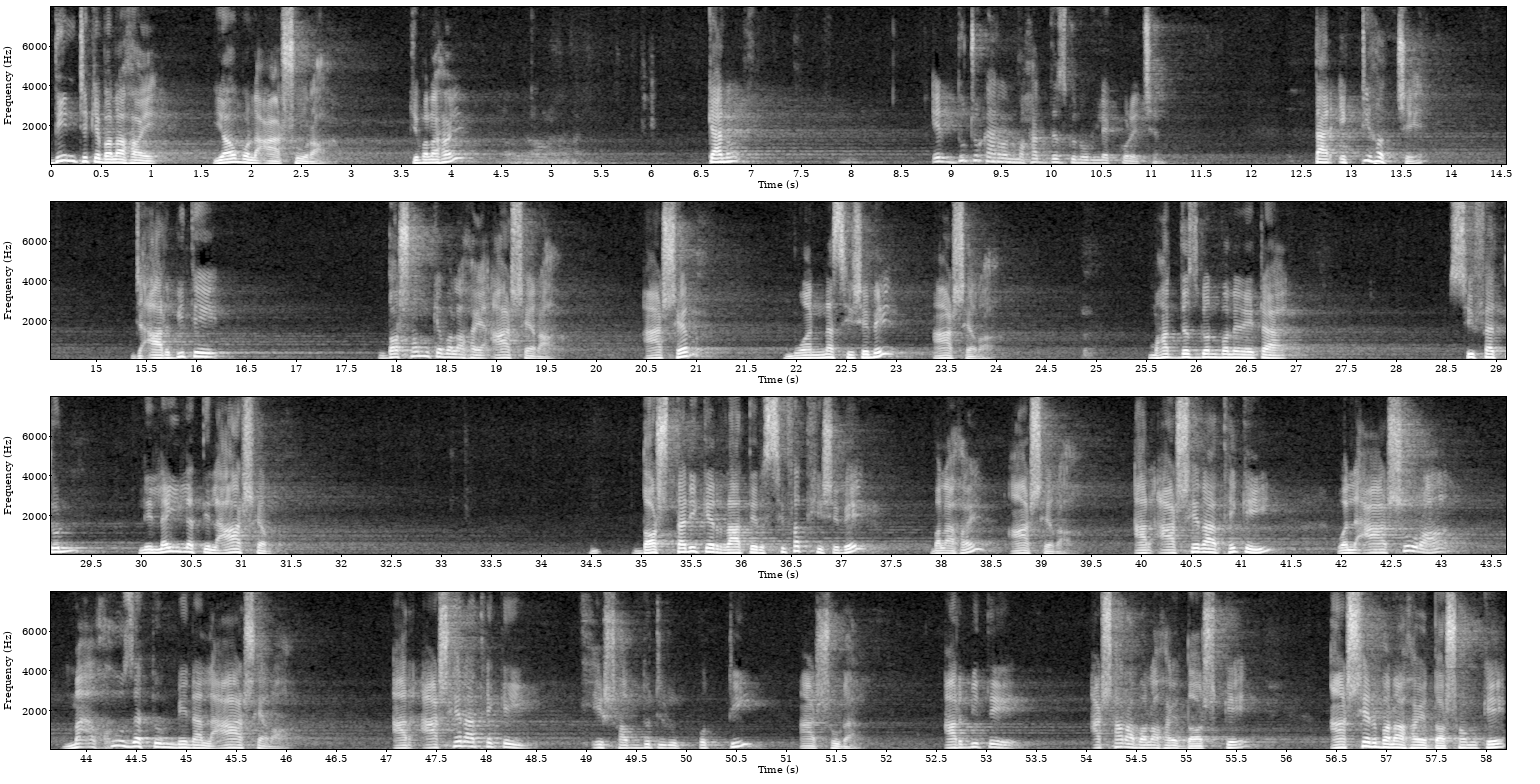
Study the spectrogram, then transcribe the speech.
দিনটিকে বলা হয় ইয়মুল আশুরা। কি বলা হয়? কেন? এর দুটো কারণ মহাদ্দেশগুলো উল্লেখ করেছেন। তার একটি হচ্ছে যে আরবিতে দশমকে বলা হয় আশেরা। আশের মুয়ান্নাস হিসেবে আশেরা। মহাদ্দেশগণ বলেন এটা সিফাতুল লিলাইলাতিল আশের। দশ তারিখের রাতের সিফত হিসেবে বলা হয় আশেরা। আর আশেরা থেকেই ওয়াল আশুরা মাখুজাতুম মিনাল আশেরা। আর আশেরা থেকেই এই শব্দটির উৎপত্তি আশুরা। আরবিতে আশারা বলা হয় দশকে, আশের বলা হয় দশমকে।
